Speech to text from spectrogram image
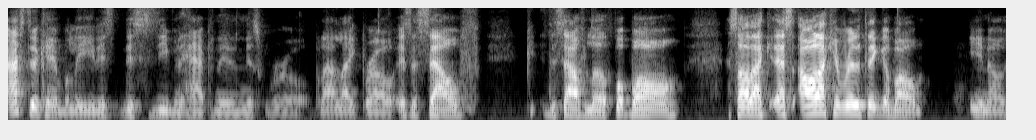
I still can't believe this this is even happening in this world. But I like, bro. It's the South. The South love football. That's all I. That's all I can really think about. You know,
